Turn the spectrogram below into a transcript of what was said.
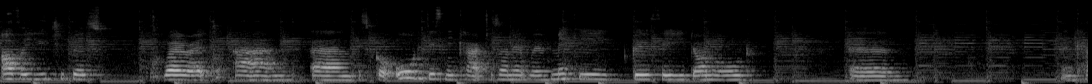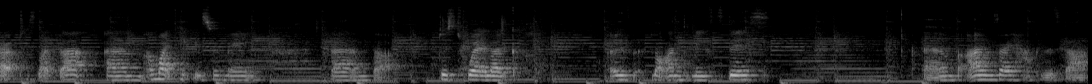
other YouTubers wear it and um, it's got all the Disney characters on it with Mickey, Goofy, Donald, um, and characters like that. Um, I might take this with me, um, but just wear like over, like underneath this. Um, but I'm very happy with that,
